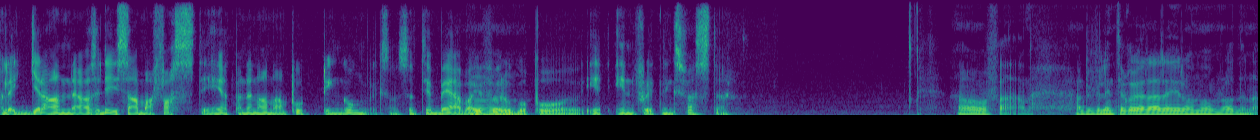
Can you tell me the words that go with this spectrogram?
Eller granne, alltså det är samma fastighet men en annan portingång. Liksom. Så jag bävar ju för Mm. att gå på inflyttningsfest där. Åh fan. Ja, du vill inte röra dig i de områdena?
